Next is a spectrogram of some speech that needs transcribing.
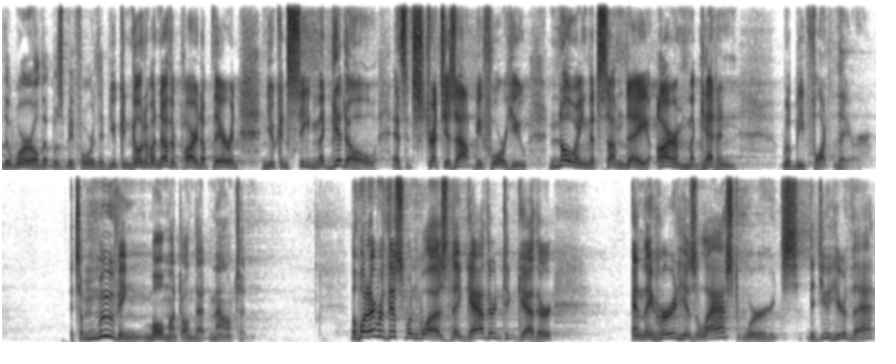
the world that was before them. You can go to another part up there and, you can see Megiddo as it stretches out before you, knowing that someday Armageddon will be fought there. It's a moving moment on that mountain. But whatever this one was, they gathered together and they heard his last words. Did you hear that?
